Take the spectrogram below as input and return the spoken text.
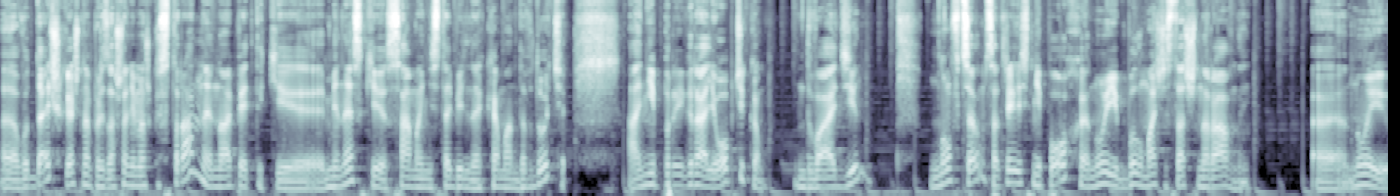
Э, вот дальше, конечно, произошло немножко странное, но, опять-таки, Минески самая нестабильная команда в доте. Они проиграли оптикам 2-1, но в целом смотрелись неплохо, ну и был матч достаточно равный. Э, ну и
